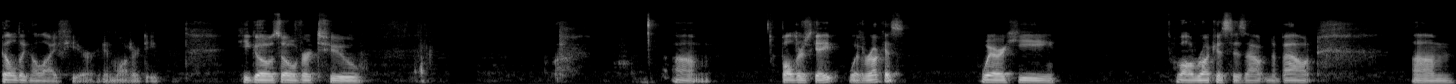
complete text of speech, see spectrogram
building a life here in Waterdeep. He goes over to um, Baldur's Gate with Ruckus, where he, while Ruckus is out and about, um,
